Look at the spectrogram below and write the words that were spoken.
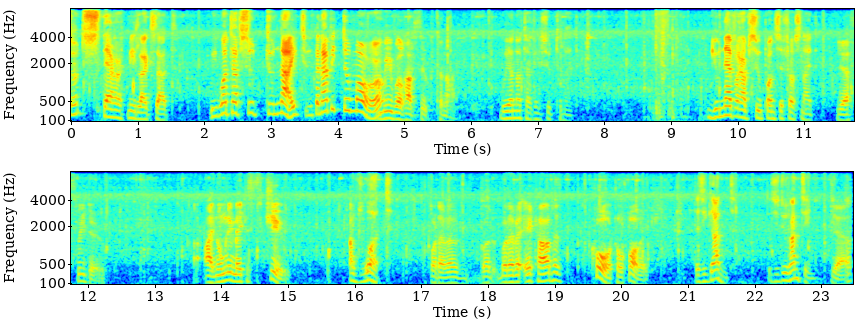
Don't stare at me like that. We won't have soup tonight. You can have it tomorrow. We will have soup tonight. We are not having soup tonight. You never have soup on the first night. Yes, we do. I normally make a stew. Of what? Whatever, what- whatever Ikahn has caught or foraged. Does he hunt? Does he do hunting? Yes,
